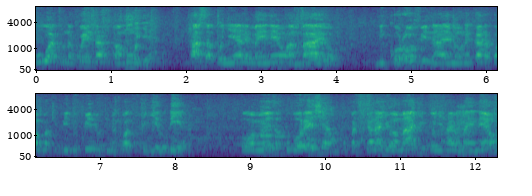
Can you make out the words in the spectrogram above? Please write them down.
huwa tunakwenda pamoja, hasa kwenye yale maeneo ambayo ni korofi na yameonekana kwamba kipindupindu kimekuwa kikijirudia. Kwa wameweza kuboresha upatikanaji wa maji kwenye hayo maeneo,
